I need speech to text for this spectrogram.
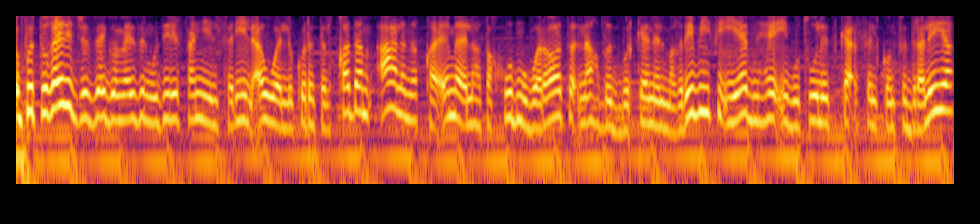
البرتغالي جوزيه جوميز المدير الفني للفريق الأول لكرة القدم أعلن القائمة اللي هتخوض مباراة نهضة بركان المغربي في إياب نهائي بطولة كأس الكونفدرالية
